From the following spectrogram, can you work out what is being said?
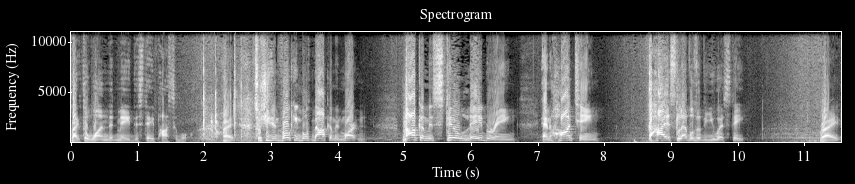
like the one that made this day possible. Right? So she's invoking both Malcolm and Martin. Malcolm is still laboring and haunting the highest levels of the U.S. state. Right?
